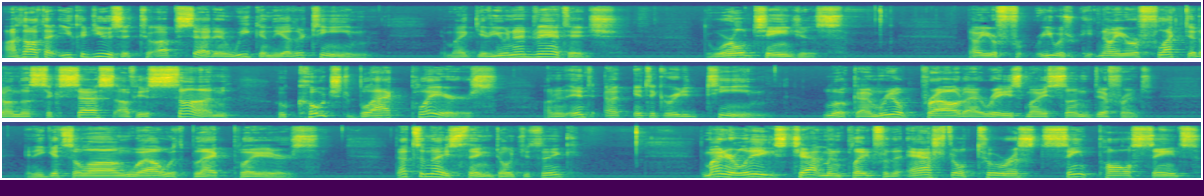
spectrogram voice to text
I thought that you could use it to upset and weaken the other team. It might give you an advantage. The world changes. Now, you he was, now he reflected on the success of his son, who coached black players on an in, uh, integrated team. Look, I'm real proud I raised my son different, and he gets along well with black players. That's a nice thing, don't you think? The minor leagues, Chapman played for the Asheville Tourists, St. Paul Saints,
